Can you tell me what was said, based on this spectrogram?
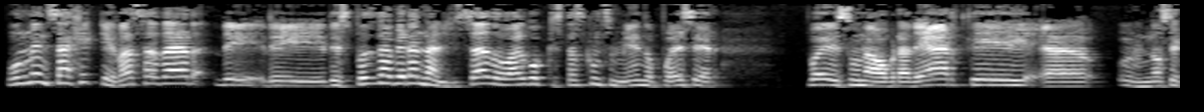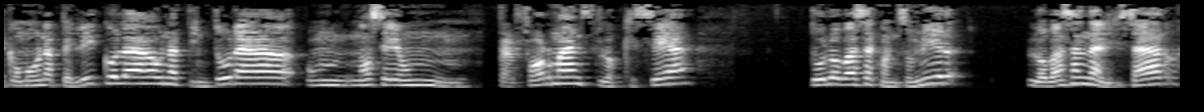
un mensaje que vas a dar de, de, después de haber analizado algo que estás consumiendo. Puede ser, pues, una obra de arte, eh, no sé, como una película, una pintura, un, no sé, un performance, lo que sea. Tú lo vas a consumir, lo vas a analizar,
